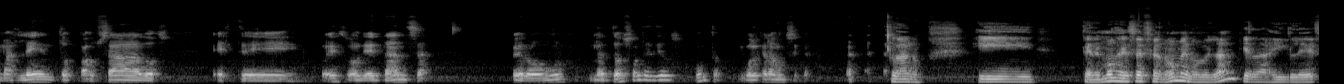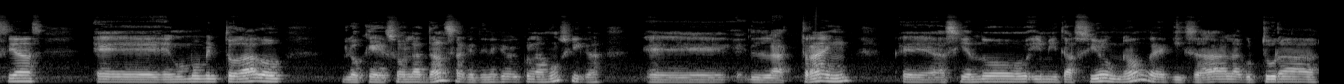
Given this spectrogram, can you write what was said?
más lentos, pausados, este, pues son de danza, pero las dos son de Dios, punto, igual que la música. claro, y tenemos ese fenómeno, ¿verdad? Que las iglesias eh, en un momento dado, lo que son las danzas, que tiene que ver con la música, eh, las traen eh, haciendo imitación, ¿no? De quizá la cultura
